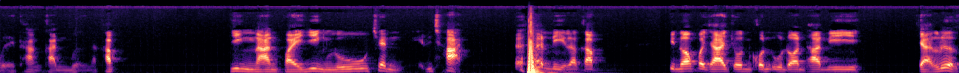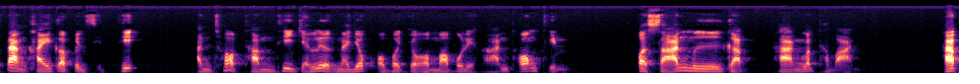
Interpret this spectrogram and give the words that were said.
เลยทางการเมืองนะครับ ยิ่งนานไปยิ่งรู้ เช่น เห็นชาติดีแล้วครับพี่น้องประชาชนคนอุดรธานี จะเลือกตั้งใครก็เป็นสิทธิ อันชอบธรรมที่จะเลือกนายกอบจมาบริหารท้องถิ่น ประสานมือกับทางรัฐบาล ครับ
